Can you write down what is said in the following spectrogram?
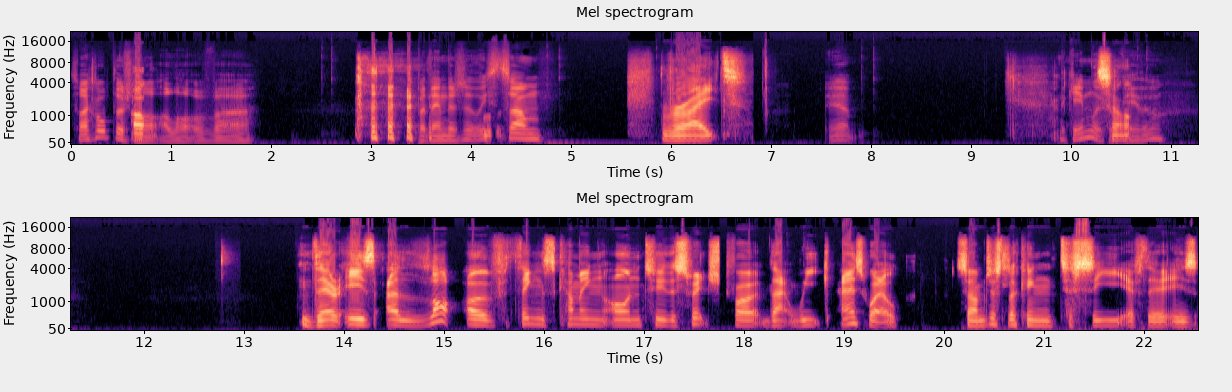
so I hope there's Oh. not a lot of. Uh, but then there's at least some. right. Yep. The game looks So- okay though. there is a lot of things coming on to the Switch for that week as well. So I'm just looking to see if there is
